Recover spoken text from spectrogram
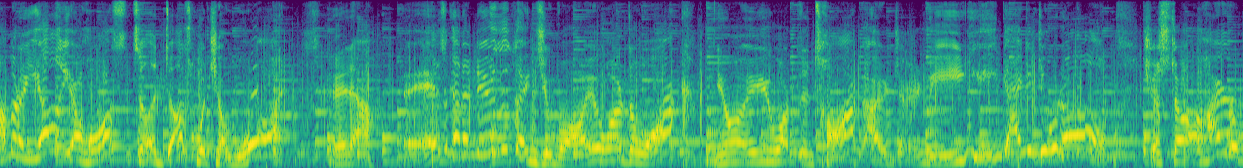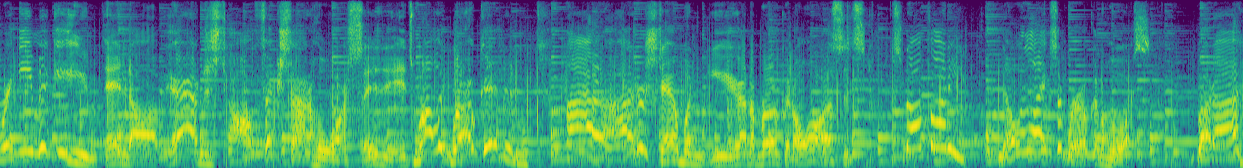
I'm gonna yell at your horse until it does what you want. And uh, it's gonna do the things you want. You want to walk? You want, you want to talk? I, I, can do it all. Just uh, hire Riggy McGee. And uh, yeah, just I'll fix that horse. It, it's probably broken. And I, I understand when you got a broken horse. It's, it's not funny. No one likes a broken horse. But uh,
